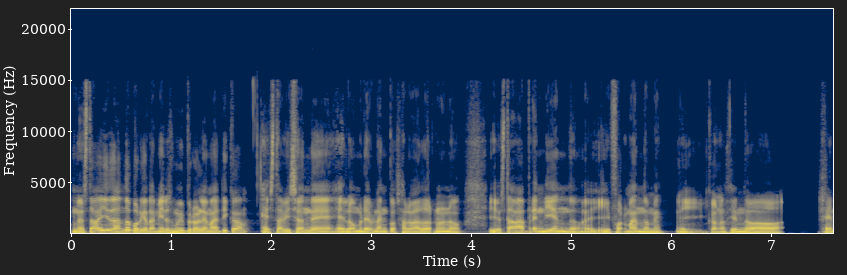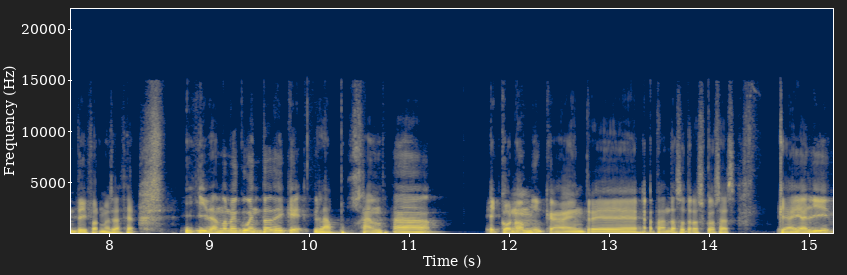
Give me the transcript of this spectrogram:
No estaba ayudando porque también es muy problemático esta visión de el hombre blanco salvador. No, no. Yo estaba aprendiendo y formándome y conociendo gente y formas de hacer. Y, dándome cuenta de que la pujanza económica entre tantas otras cosas que hay allí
